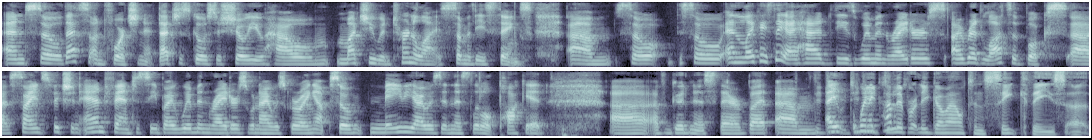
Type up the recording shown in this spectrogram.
And so that's unfortunate. That just goes to show you how much you internalize some of these things. Um, so, so, and like I say, I had these women writers. I read lots of books, uh, science fiction and fantasy by women writers when I was growing up. So maybe I was in this little pocket uh, of goodness there. But um, Did you, I, did when you comes deliberately go out and seek these? Uh,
